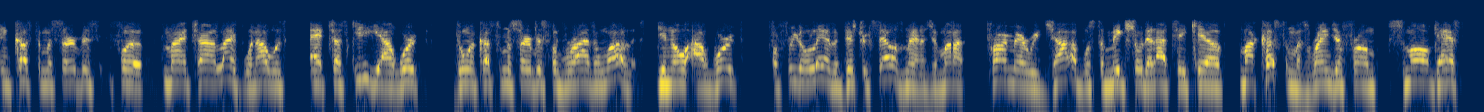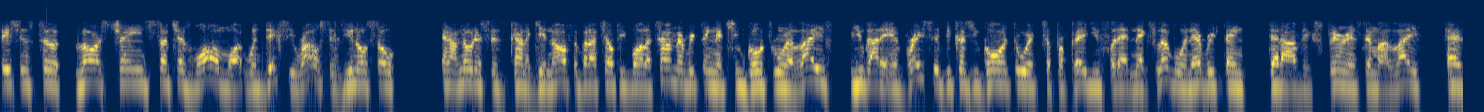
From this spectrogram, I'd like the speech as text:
in customer service for my entire life. When I was at Tuskegee, I worked doing customer service for Verizon Wireless. You know, I worked for Frito Lay as a district sales manager. My primary job was to make sure that I take care of my customers, ranging from small gas stations to large chains such as Walmart, Winn-Dixie Rouse's, you know. So, and I know this is kind of getting off it, but I tell people all the time everything that you go through in life, you got to embrace it because you're going through it to prepare you for that next level. And everything that I've experienced in my life has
